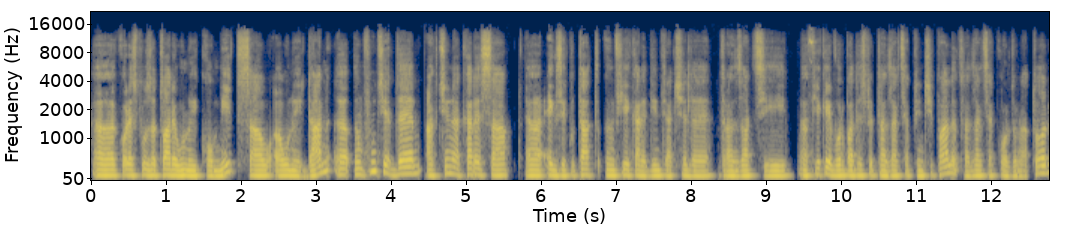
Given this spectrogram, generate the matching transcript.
uh, corespunzătoare unui commit sau a unui done, uh, în funcție de acțiunea care s-a executat în fiecare dintre acele tranzacții, fie că e vorba despre tranzacția principală, tranzacția coordonator,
